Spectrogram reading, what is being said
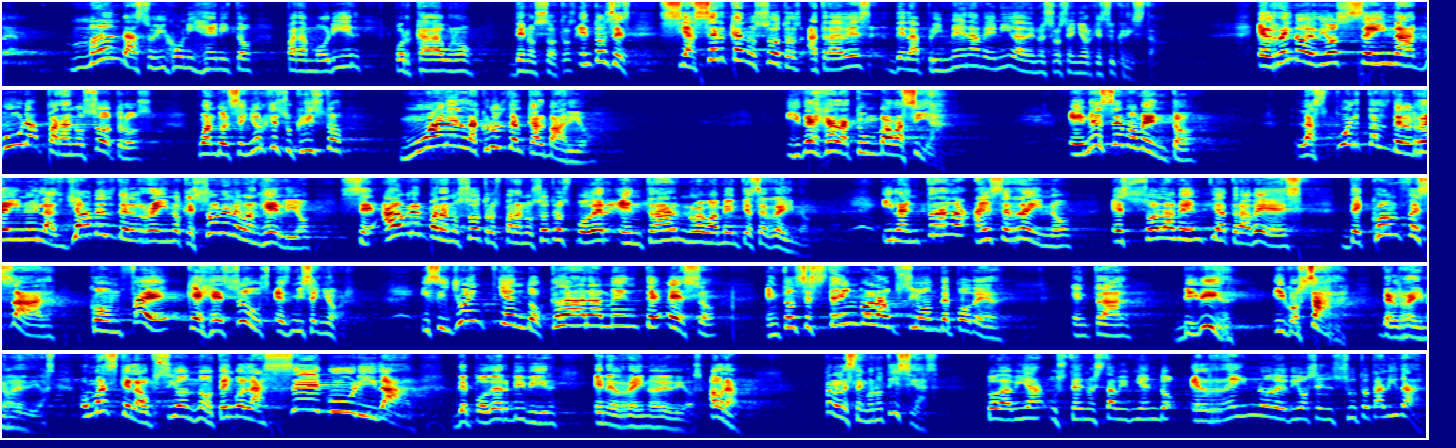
manda a su Hijo unigénito para morir por cada uno de nosotros. Entonces, se acerca a nosotros a través de la primera venida de nuestro Señor Jesucristo. El reino de Dios se inaugura para nosotros cuando el Señor Jesucristo muere en la cruz del Calvario y deja la tumba vacía. En ese momento, las puertas del reino y las llaves del reino que son el Evangelio se abren para nosotros, para nosotros poder entrar nuevamente a ese reino. Y la entrada a ese reino es solamente a través de de confesar con fe que Jesús es mi Señor. Y si yo entiendo claramente eso, entonces tengo la opción de poder entrar, vivir y gozar del reino de Dios. O más que la opción, no, tengo la seguridad de poder vivir en el reino de Dios. Ahora, pero les tengo noticias. Todavía usted no está viviendo el reino de Dios en su totalidad.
